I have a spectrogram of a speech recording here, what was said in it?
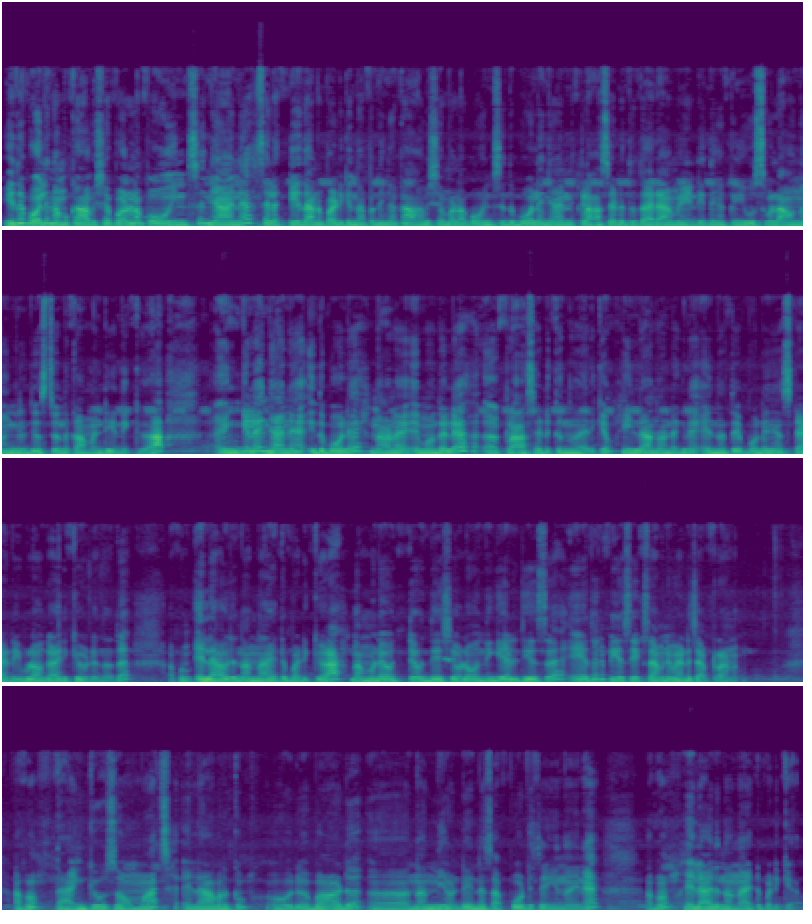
ഇതുപോലെ നമുക്ക് ആവശ്യമുള്ള പോയിന്റ്സ് ഞാൻ സെലക്ട് ചെയ്താണ് പഠിക്കുന്നത്. അപ്പോൾ നിങ്ങൾക്ക് ആവശ്യമുള്ള പോയിന്റ്സ് ഇതുപോലെ ഞാൻ ക്ലാസ് എടുത്ത് തരാൻ വേണ്ടി നിങ്ങൾക്ക് യൂസ്ഫുൾ ആവുന്നെങ്കിൽ ജസ്റ്റ് ഒന്ന് കമന്റ് ചെയ്ത് നിൽക്കുക. എങ്കിലേ ഞാൻ ഇതുപോലെ നാളെ മുതൽ ക്ലാസ് എടുക്കുന്നതായിരിക്കും. ഇല്ല എന്നുണ്ടെങ്കിൽ എന്നത്തെ പോലെ ഞാൻ സ്റ്റഡി ബ്ലോഗായിരിക്കും ഇടുന്നത്. അപ്പം എല്ലാവരും നന്നായിട്ട് പഠിക്കുക. നമ്മുടെ ഒറ്റ ഉദ്ദേശമുള്ള ഒന്നുകിൽ എൽ ജി എസ് ഏതൊരു പി എസ് സി എക്സാമിന് വേണ്ട ചാപ്റ്ററാണ് അപ്പം താങ്ക് യു സോ മച്ച് എല്ലാവർക്കും ഒരുപാട് നന്ദിയുണ്ട് എന്നെ സപ്പോർട്ട് ചെയ്യുന്നതിന്. അപ്പം എല്ലാവരും നന്നായിട്ട് പഠിക്കുക.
